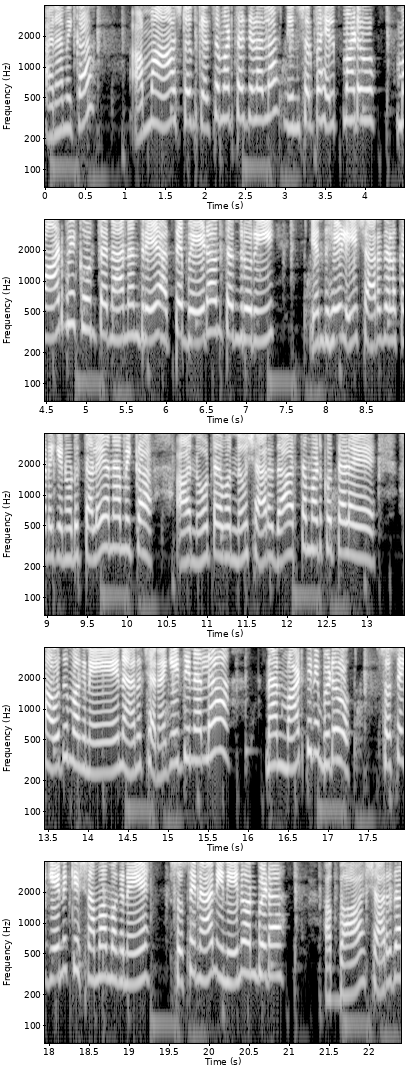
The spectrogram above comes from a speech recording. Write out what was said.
ಅನಾಮಿಕಾ ಅಮ್ಮ, ಅಷ್ಟೊಂದು ಕೆಲಸ ಮಾಡ್ತಾ ಇದ್ದಾಳಲ್ಲ, ನೀನು ಸ್ವಲ್ಪ ಹೆಲ್ಪ್ ಮಾಡು. ಮಾಡಬೇಕು ಅಂತ ನಾನಂದ್ರೆ ಅತ್ತೆ ಬೇಡ ಅಂತಂದ್ರು ರೀ ಎಂದು ಹೇಳಿ ಶಾರದಳ ಕಡೆಗೆ ನೋಡುತ್ತಾಳೆ ಅನಾಮಿಕ. ಆ ನೋಟವನ್ನು ಶಾರದಾ ಅರ್ಥ ಮಾಡ್ಕೋತಾಳೆ. ಹೌದು ಮಗನೇ, ನಾನು ಚೆನ್ನಾಗೇ ಇದ್ದೀನಲ್ಲ. ನಾನು ಮಾಡ್ತೀನಿ ಬಿಡು. ಸೊಸೆಗೇನಕ್ಕೆ ಶ್ರಮ ಮಗನೇ? ಸೊಸೆನಾ ನೀನೇನು ಅನ್ಬೇಡ. ಅಬ್ಬಾ, ಶಾರದಾ,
